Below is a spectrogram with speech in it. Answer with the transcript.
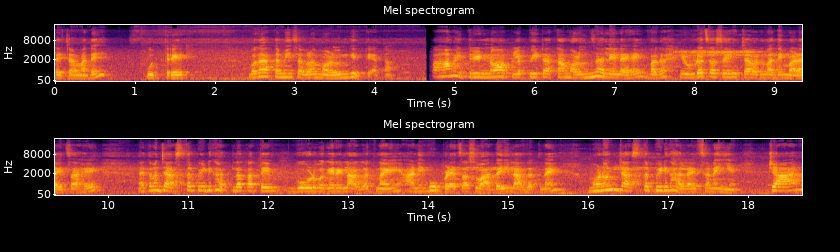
त्याच्यामध्ये उतरेल. बघा आता मी सगळं मळून घेते आता. पहा मैत्रिणींनो आपलं पीठ आता मळून झालेलं आहे. बघा एवढंच असं ह्याच्यामध्ये मळायचं आहे. नाही तर मग जास्त पीठ घातलं का ते गोड वगैरे लागत नाही आणि भोपळ्याचा स्वादही लागत नाही. म्हणून जास्त पीठ घालायचं नाही आहे चार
